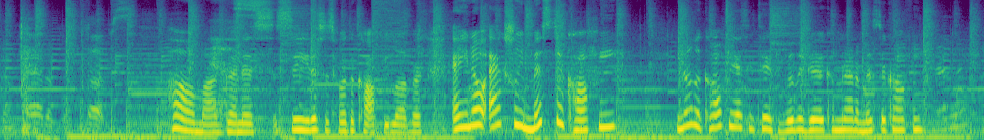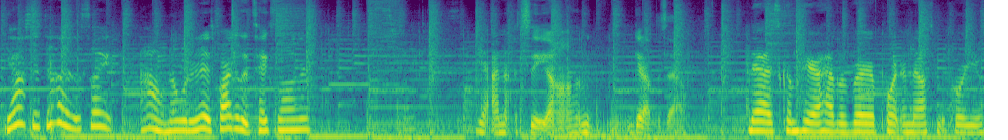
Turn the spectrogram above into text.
compatible cups. Oh my goodness. See, this is for the coffee lover. And you know, actually, Mr. Coffee, you know, the coffee actually tastes really good coming out of Mr. Coffee. Really? Yes, it does. It's like, I don't know what it is. Probably because it takes longer. Yeah, I know. See, uh, let me get out this out. Yes, come here. I have a very important announcement for you.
